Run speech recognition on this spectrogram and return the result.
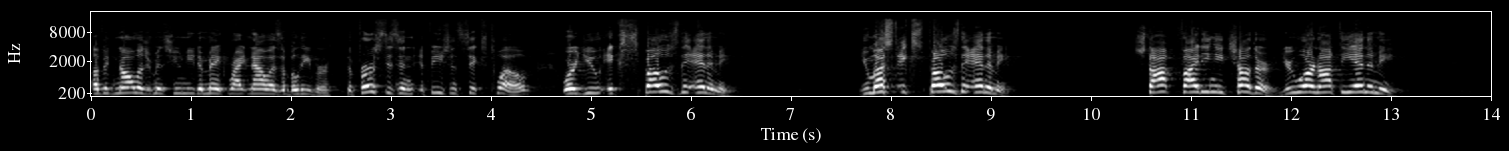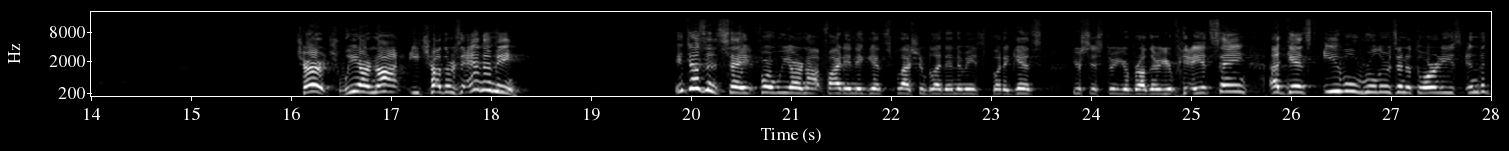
of acknowledgments you need to make right now as a believer. The first is in Ephesians 6:12, where you expose the enemy. You must expose the enemy. Stop fighting each other. You are not the enemy. Church, we are not each other's enemy. It doesn't say, for we are not fighting against flesh and blood enemies, but against your sister, your brother, your. It's saying against evil rulers and authorities in the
